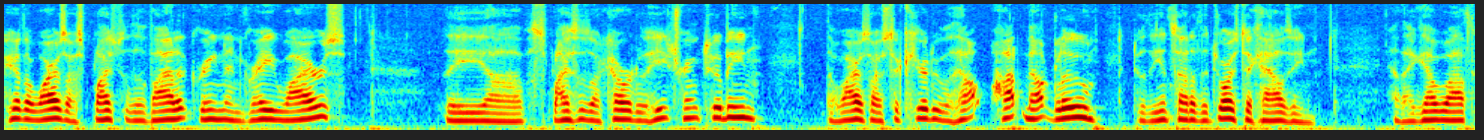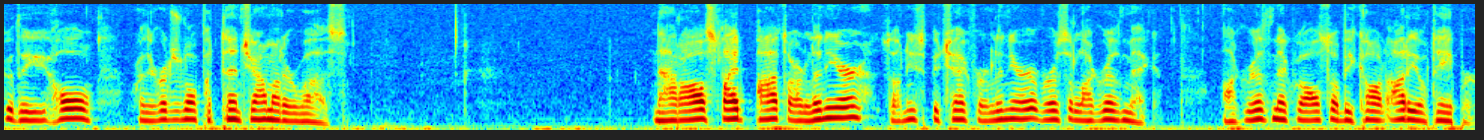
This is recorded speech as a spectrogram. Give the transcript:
here the wires are spliced to the violet, green, and gray wires. The uh, splices are covered with heat shrink tubing. The wires are secured with hot melt glue to the inside of the joystick housing, and they go out through the hole where the original potentiometer was. Not all slide pots are linear, so it needs to be checked for linear versus logarithmic. Logarithmic will also be called audio taper.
